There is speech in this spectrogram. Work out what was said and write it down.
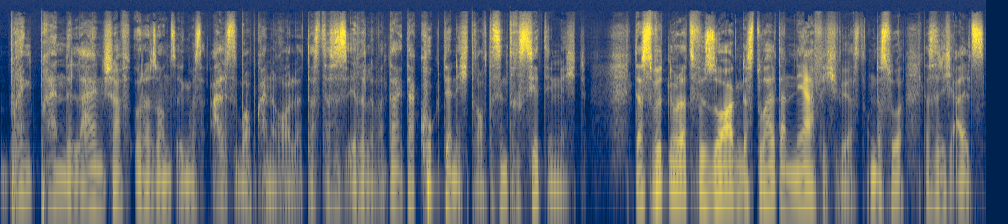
bringt brennende Leidenschaft oder sonst irgendwas alles überhaupt keine Rolle. Das, das ist irrelevant. Da, da guckt er nicht drauf. Das interessiert ihn nicht. Das wird nur dafür sorgen, dass du halt dann nervig wirst und dass du, dass er dich als,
